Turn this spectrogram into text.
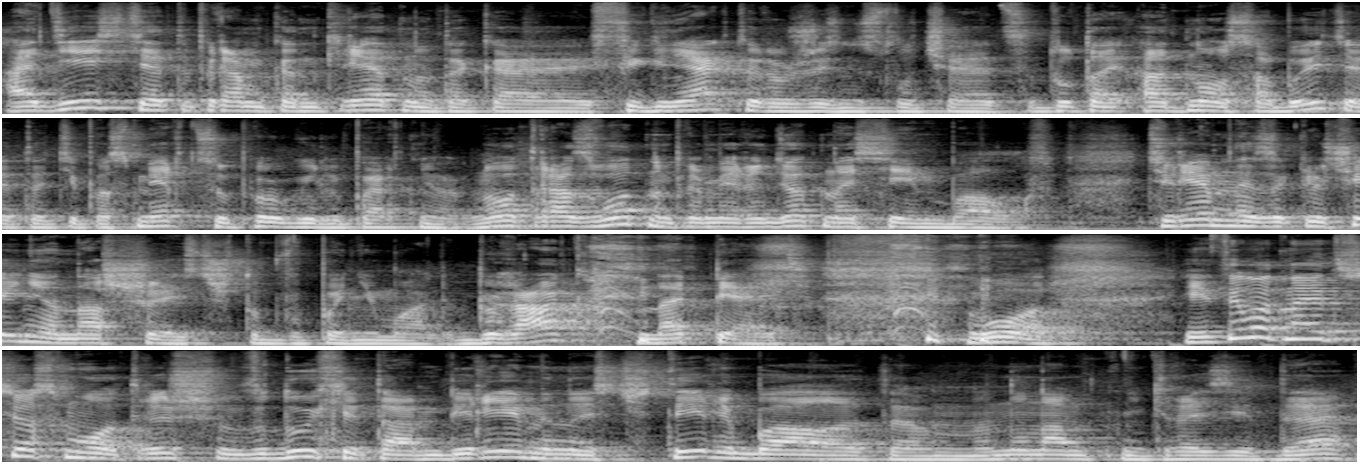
а 10 это прям конкретно такая фигня, которая в жизни случается. Тут одно событие, это типа смерть супруга или партнера. Ну вот развод, например, идет на 7 баллов, тюремное заключение на 6, чтобы вы понимали, брак на 5. Вот. И ты вот на это все смотришь в духе там беременность 4 балла, там, ну нам не грозит, да,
